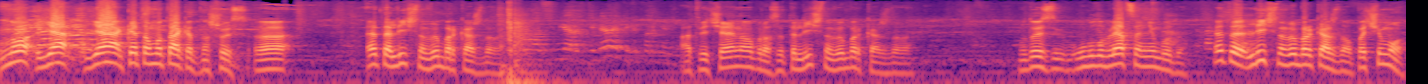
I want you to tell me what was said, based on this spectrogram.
Но я, я к этому так отношусь. Это лично выбор каждого. Отвечая на вопрос, это лично выбор каждого. Ну, то есть углубляться не буду. Это лично выбор каждого. Почему?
